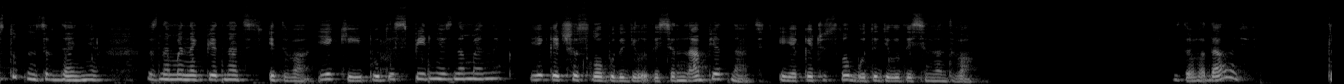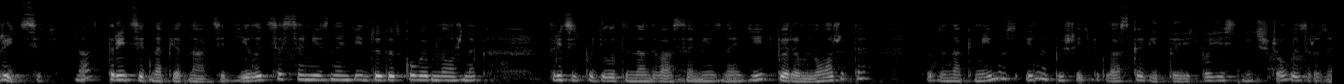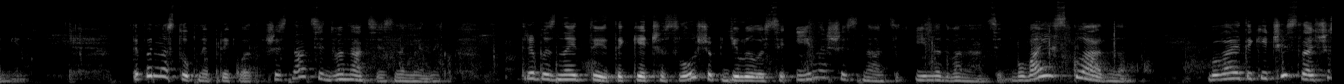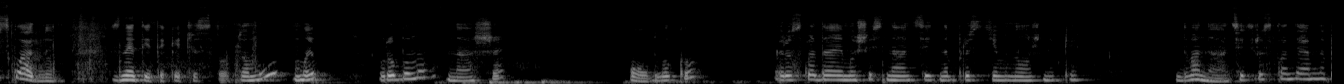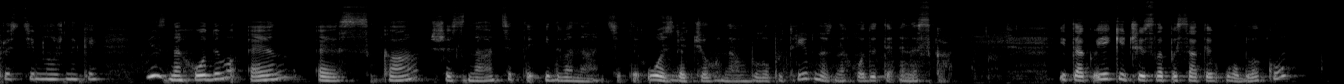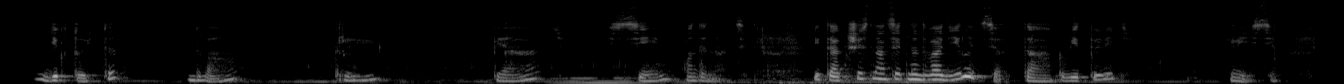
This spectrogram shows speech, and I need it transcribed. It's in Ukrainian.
Наступне завдання. Знаменник 15 і 2. Який буде спільний знаменник? Яке число буде ділитися на 15 і яке число буде ділитися на 2? Здогадались? 30. Да? 30 на 15 ділиться, самі знайдіть додатковий множник. 30 поділити на 2 самі знайдіть, перемножите. Тут знак мінус і напишіть, будь ласка, відповідь. Поясніть, що ви зрозуміли. Тепер наступний приклад. 16, 12 знаменник. Треба знайти таке число, щоб ділилося і на 16, і на 12. Буває складно. Буває такі числа, що складно знайти таке число. Тому ми робимо наше облако. Розкладаємо 16 на прості множники. 12 розкладаємо на прості множники і знаходимо НСК 16 і 12. Ось для чого нам було потрібно знаходити НСК. І так, які числа писати в облаку? Диктуйте. 2, 3, 5, 7, 11. І так, 16 на 2 ділиться? Так, відповідь 8.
